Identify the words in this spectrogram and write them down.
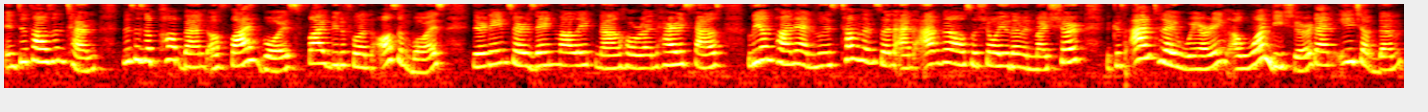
in 2010. This is a pop band of five boys, five beautiful and awesome boys. Their names are Zayn Malik, Niall Horan, Harry Styles, Liam Payne and Louis Tomlinson and I'm gonna also show you them in my shirt because I'm today wearing a 1D shirt and each of them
